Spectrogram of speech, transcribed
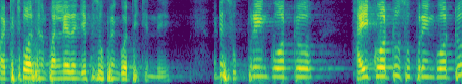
పట్టించుకోవాల్సిన పని లేదని చెప్పి సుప్రీంకోర్టు ఇచ్చింది. అంటే సుప్రీంకోర్టు హైకోర్టు సుప్రీంకోర్టు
